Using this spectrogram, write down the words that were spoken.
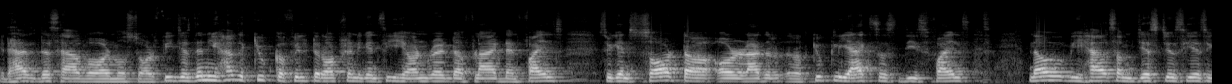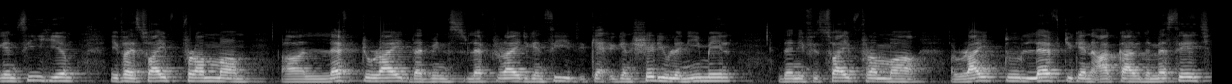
it has does have almost all features. Then you have the quick filter option. You can see here unread flagged and files. So you can sort or rather quickly access these files now we have some gestures here. So you can see here if I swipe from um, uh, left to right that means left to right you can see you can, you can schedule an email. Then if you swipe from uh, right to left you can archive the message.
